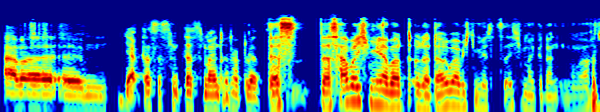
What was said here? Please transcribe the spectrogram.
Aber ähm, ja, das ist, das ist mein dritter Platz. Das, das habe ich mir aber, oder darüber habe ich mir tatsächlich mal Gedanken gemacht,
